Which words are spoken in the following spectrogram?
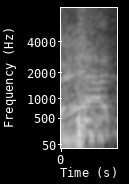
Yeah.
